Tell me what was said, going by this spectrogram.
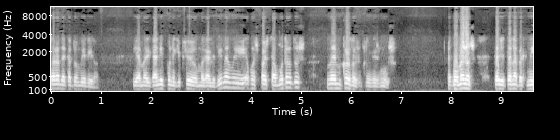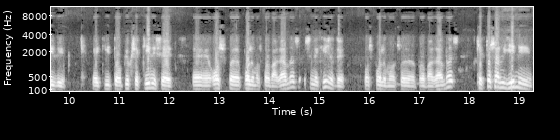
40 εκατομμυρίων. Οι Αμερικανοί που είναι και πιο μεγάλη δύναμη έχουν σπάσει τα μούτρα τους με μικρότερους πληθυσμούς. Επομένως παίζεται ένα παιχνίδι εκεί το οποίο ξεκίνησε ε, ως ε, πόλεμος προπαγάνδας, συνεχίζεται ως πόλεμος ε, προπαγάνδας και εκτός αν γίνει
